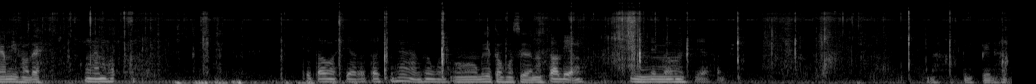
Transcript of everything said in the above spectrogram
ังมีของได้น้ำครับที่ต้องมาเสียแล้วตัวขี้ห้ามทั้งหมดอ๋อไม่ใช่ตรงหัวเสือเนาะตัวเหลียงอืมที่ต้องมาเสียครับ เป็นๆครับ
